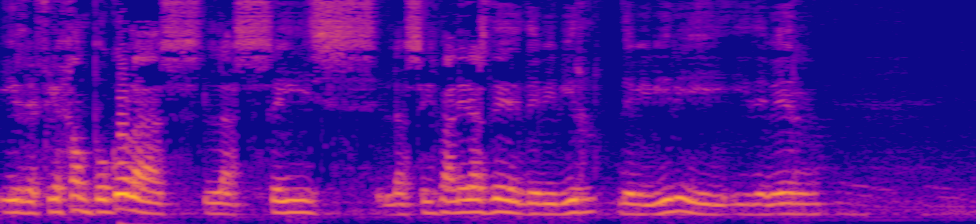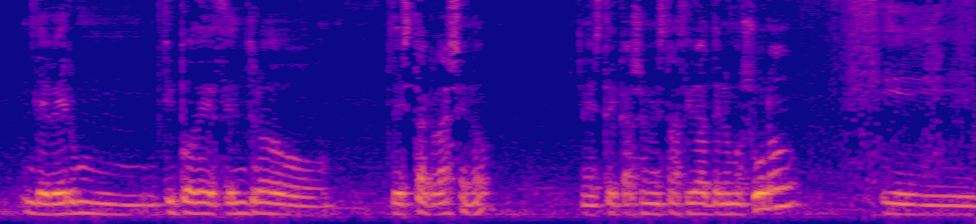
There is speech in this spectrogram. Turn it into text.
y refleja un poco las, las seis las seis maneras de, de vivir de vivir y, de ver de ver un tipo de centro de esta clase, ¿no? En este caso, en esta ciudad tenemos uno y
